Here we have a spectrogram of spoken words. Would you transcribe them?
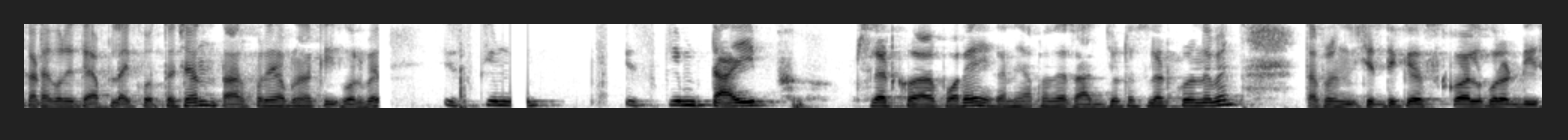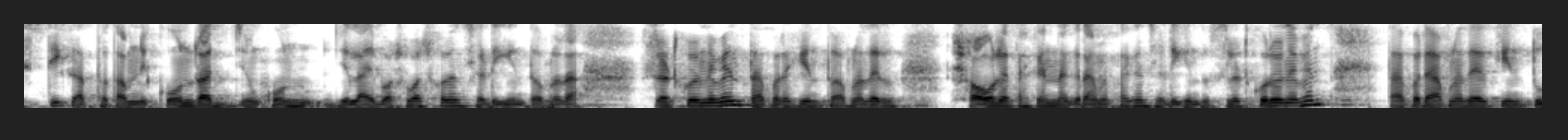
ক্যাটাগরিতে অ্যাপ্লাই করতে চান, তারপরে আপনারা কী করবেন স্কিম স্কিম টাইপ সিলেক্ট করার পরে এখানে আপনাদের রাজ্যটা সিলেক্ট করে নেবেন। তারপরে নিচের দিকে স্ক্রল করে ডিস্ট্রিক্ট অর্থাৎ আপনি কোন রাজ্য, কোন জেলায় বসবাস করেন সেটি কিন্তু আপনারা সিলেক্ট করে নেবেন। তারপরে কিন্তু আপনাদের শহরে থাকেন না, গ্রামে থাকেন সেটি কিন্তু সিলেক্ট করে নেবেন। তারপরে আপনাদের কিন্তু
